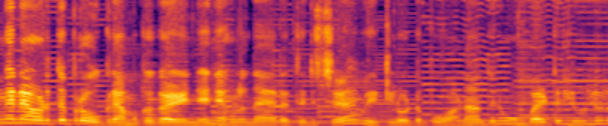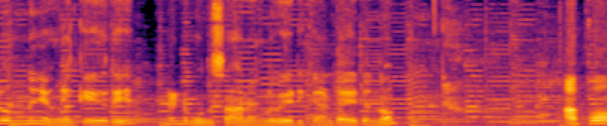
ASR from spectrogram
അങ്ങനെ അവിടുത്തെ പ്രോഗ്രാമൊക്കെ കഴിഞ്ഞ് ഞങ്ങൾ നേരെ തിരിച്ച് വീട്ടിലോട്ട് പോവാണ്. അതിന് മുമ്പായിട്ട് ലുലുലൊന്ന് ഞങ്ങൾ കയറി രണ്ട് മൂന്ന് സാധനങ്ങൾ മേടിക്കാണ്ടായിരുന്നു. അപ്പോൾ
